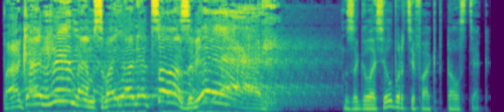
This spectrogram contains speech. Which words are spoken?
«Покажи нам свое лицо, зверь!» — заголосил в артефакт толстяк.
